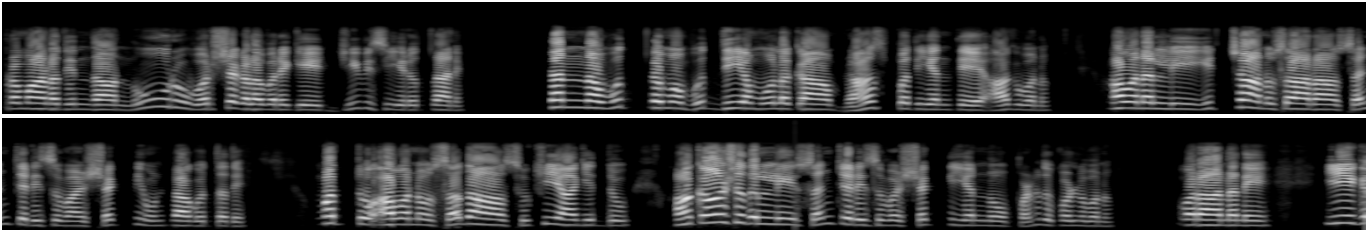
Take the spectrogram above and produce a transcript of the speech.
ಪ್ರಮಾಣದಿಂದ ನೂರು ವರ್ಷಗಳವರೆಗೆ ಜೀವಿಸಿ ಇರುತ್ತಾನೆ. ತನ್ನ ಉತ್ತಮ ಬುದ್ಧಿಯ ಮೂಲಕ ಬೃಹಸ್ಪತಿಯಂತೆ ಆಗುವನು. ಅವನಲ್ಲಿ ಇಚ್ಛಾನುಸಾರ ಸಂಚರಿಸುವ ಶಕ್ತಿ ಉಂಟಾಗುತ್ತದೆ. ಮತ್ತು ಅವನು ಸದಾ ಸುಖಿಯಾಗಿದ್ದು ಆಕಾಶದಲ್ಲಿ ಸಂಚರಿಸುವ ಶಕ್ತಿಯನ್ನು ಪಡೆದುಕೊಳ್ಳುವನು. ವರಾನನೆ, ಈಗ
